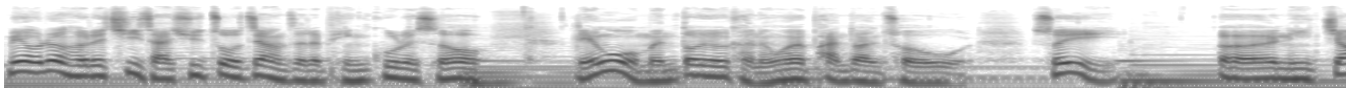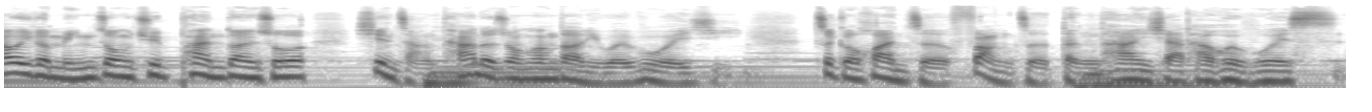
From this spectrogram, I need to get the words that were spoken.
没有任何的器材去做这样子的评估的时候，连我们都有可能会判断错误。所以，呃，你教一个民众去判断说现场他的状况到底危不危急，这个患者放着等他一下，他会不会死？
